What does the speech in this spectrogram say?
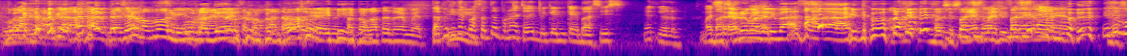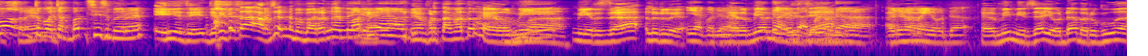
Bukan, bukan. biasanya favorit Semua belajar. Remet, Satu angkatan, satu angkatan remet. tapi kita kelas satu pernah coy bikin kayak basis ingat nggak lu Basis udah nggak jadi bahas lah itu Basis basis remet. basis M remet. itu gua itu kocak banget sih sebenarnya Iya sih, jadi kita absen bebarengan nih. Yang pertama tuh Helmi. Mirza, lu dulu ya? Iya, gua dulu. Helmi, Yoda, Yoda, Mirza. ada Yoda. Ada Iya. namanya Yoda. Helmi, Mirza, Yoda baru gua.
